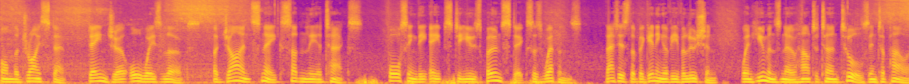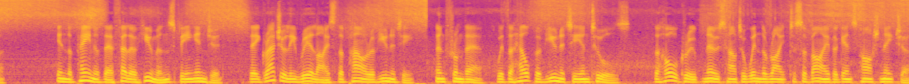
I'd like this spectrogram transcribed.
On the dry steppe, danger always lurks. A giant snake suddenly attacks, forcing the apes to use bone sticks as weapons. That is the beginning of evolution, when humans know how to turn tools into power. In the pain of their fellow humans being injured, they gradually realize the power of unity, and from there, with the help of unity and tools, the whole group knows how to win the right to survive against harsh nature.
